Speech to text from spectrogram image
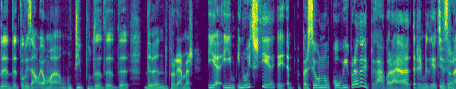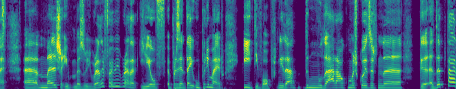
de, de televisão, é uma, um tipo de, de, de, de- de programas. E, e, e não existia. Apareceu no, com o Big Brother e depois ah, agora há 3.800, não é? Ah, mas, mas o Big Brother foi o Big Brother e eu apresentei o primeiro e tive a oportunidade de mudar algumas coisas na. Que adaptar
